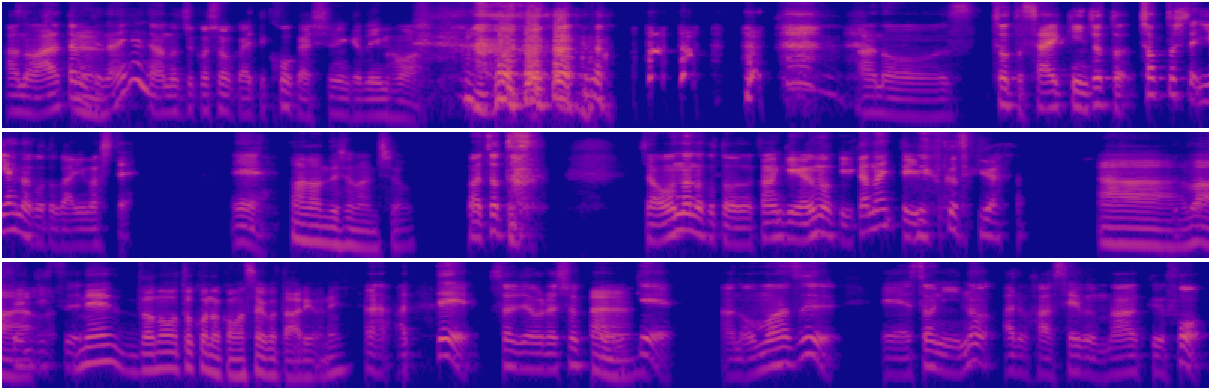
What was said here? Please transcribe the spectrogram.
あの、改めて何やねん、あの自己紹介って後悔してるんやけど、今は。あの、ちょっと最近、ちょっと、ちょっとした嫌なことがありまして。ええ。あ、なんでしょう、なんでしょう。まあちょっと、じゃあ女の子との関係がうまくいかないということがああ、まあ、ね、どの男の子もそういうことあるよね。ああって、それで俺はショックを受け、あの思わず、えーソニーの α7 Mark IV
